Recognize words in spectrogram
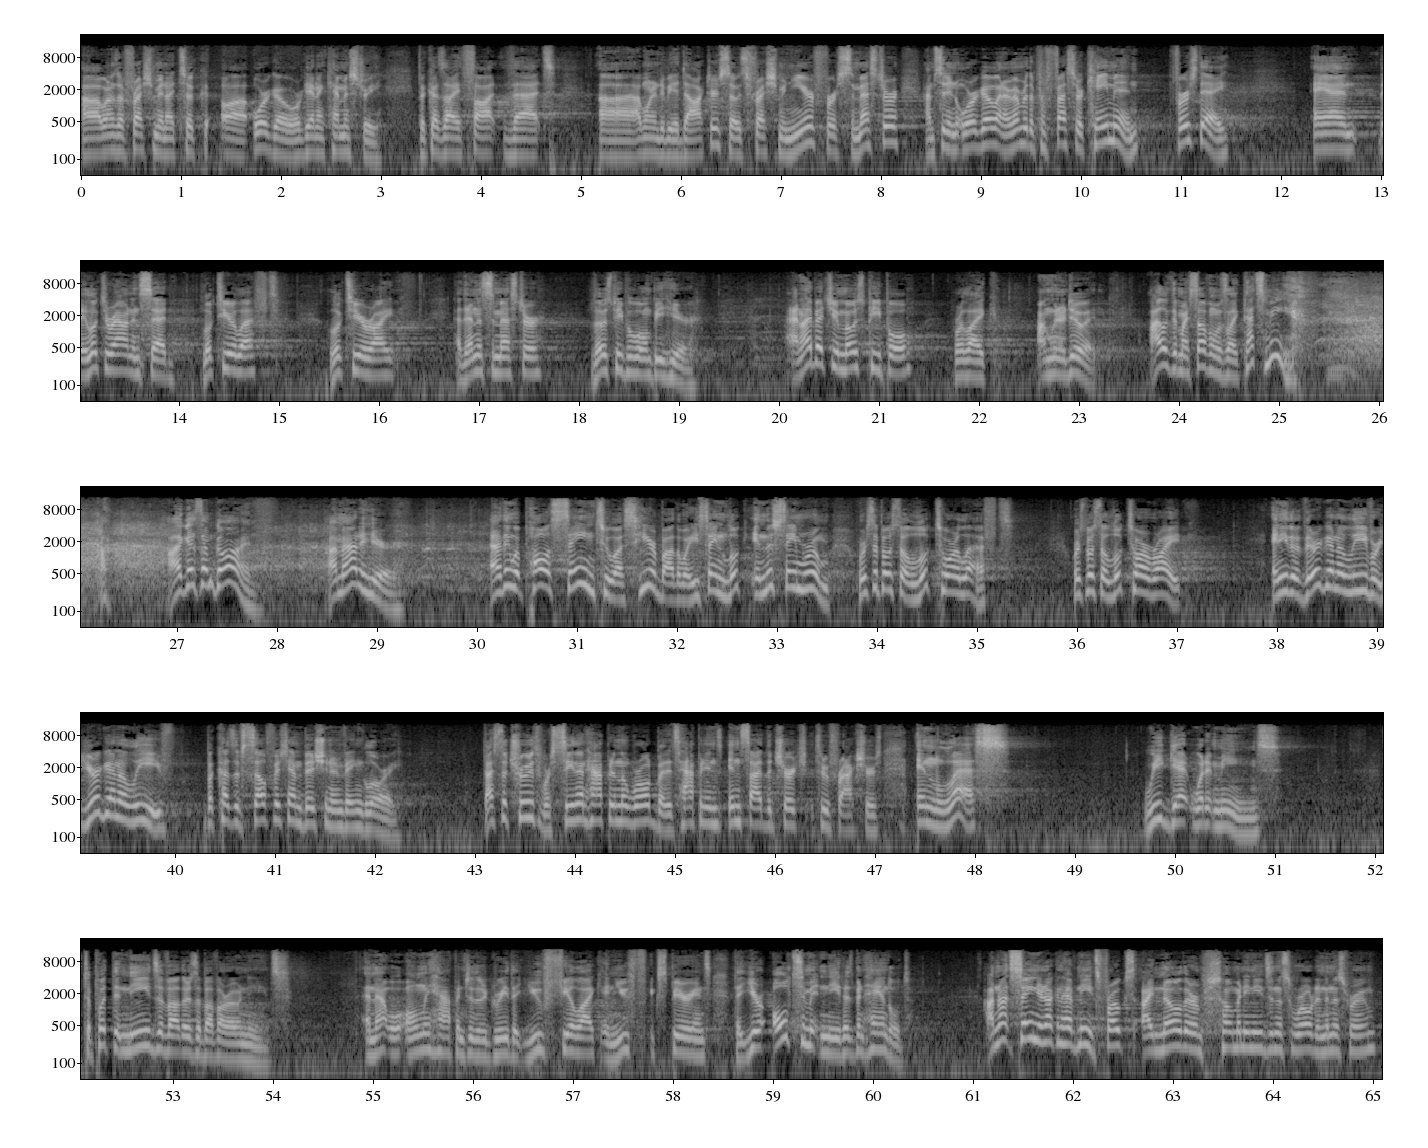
uh, when I was a freshman, I took uh, Orgo, organic chemistry because I thought that uh, I wanted to be a doctor. So it's freshman year, first semester. I'm sitting in Orgo, and I remember the professor came in, first day, and they looked around and said, Look to your left, look to your right. At the end of the semester, those people won't be here. And I bet you most people were like, I'm going to do it. I looked at myself and was like, That's me. I, I guess I'm gone. I'm out of here. And I think what Paul is saying to us here, by the way, he's saying, look, in this same room, we're supposed to look to our left, we're supposed to look to our right, and either they're going to leave or you're going to leave because of selfish ambition and vainglory. That's the truth. We're seeing that happen in the world, but it's happening inside the church through fractures, unless we get what it means to put the needs of others above our own needs. And that will only happen to the degree that you feel like and you experience that your ultimate need has been handled. I'm not saying you're not going to have needs, folks. I know there are so many needs in this world and in this room.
